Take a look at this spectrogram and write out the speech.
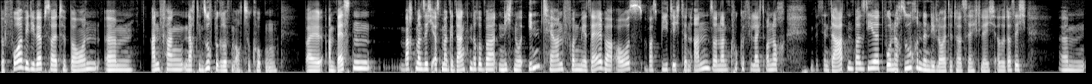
bevor wir die Webseite bauen, ähm, anfangen, nach den Suchbegriffen auch zu gucken. Weil am besten macht man sich erstmal Gedanken darüber, nicht nur intern von mir selber aus, was biete ich denn an, sondern gucke vielleicht auch noch ein bisschen datenbasiert, wonach suchen denn die Leute tatsächlich. Also, dass ich ähm,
